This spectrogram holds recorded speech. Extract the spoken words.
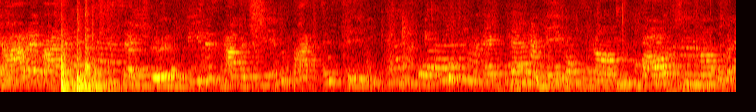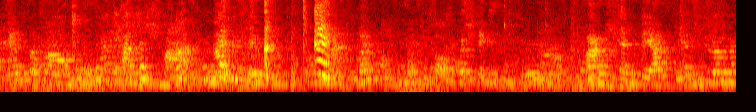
Jahre waren sehr schön. Vieles gab es jeden Werken, Türme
